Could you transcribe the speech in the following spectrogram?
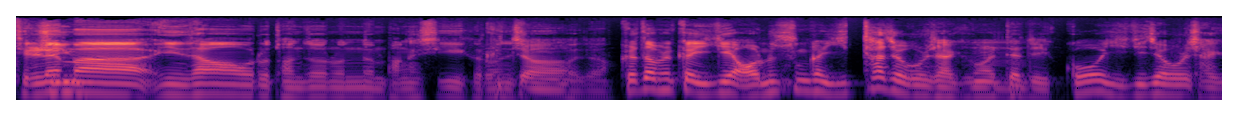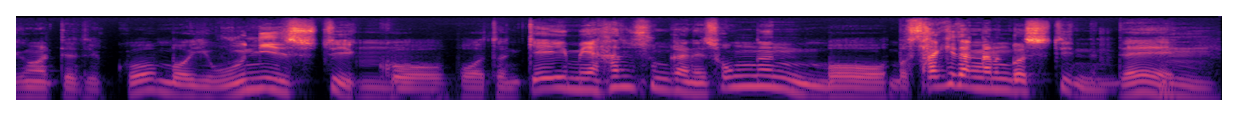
딜레마인 상황으로 던져놓는 방식이 그런 식인 그죠. 거죠. 그러다 보니까 이게 어느 순간 이타적으로 작용할 음. 때도 있고 이기적으로 작용할 때도 있고 뭐 이 운일 수도 있고 뭐 어떤 게임의 한 순간에 속는 뭐, 뭐 사기 당하는 걸 수도 있는데 음.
